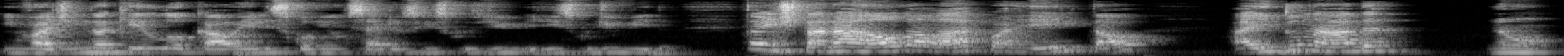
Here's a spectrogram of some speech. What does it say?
invadindo aquele local e eles corriam sérios riscos de, risco de vida. Então a gente tá na aula lá com a Hayley e tal. Aí do nada, não.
